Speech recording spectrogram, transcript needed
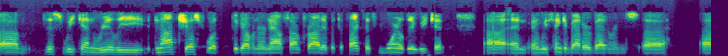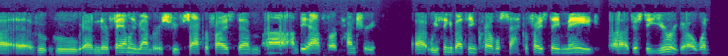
um, this weekend really, not just what the governor announced on Friday, but the fact that it's Memorial Day weekend uh, and and we think about our veterans uh, uh, who, who and their family members who've sacrificed them uh, on behalf of our country. Uh, we think about the incredible sacrifice they made uh, just a year ago when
